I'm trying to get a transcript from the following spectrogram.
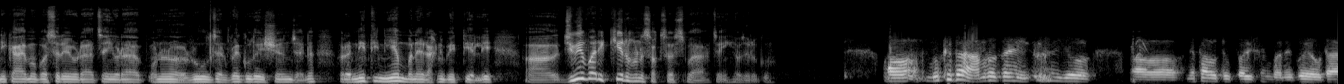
निकायमा बसेर एउटा चाहिँ एउटा भनौँ न रुल्स एन्ड रेगुलेसन्स होइन र नीति नियम बनाइराख्ने व्यक्तिहरूले जिम्मेवारी के रहन सक्छ यसमा चाहिँ हजुरको मुख्यतः हाम्रो चाहिँ यो नेपाल उद्योग परिसङ्घ भनेको एउटा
